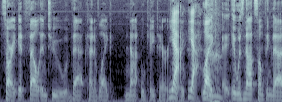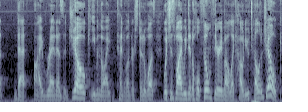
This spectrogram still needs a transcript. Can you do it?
sorry, it fell into that kind of like not okay territory. Yeah, yeah. Like it was not something that that I read as a joke, even though I kind of understood it was. Which is why we did a whole film theory about like how do you tell a joke?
